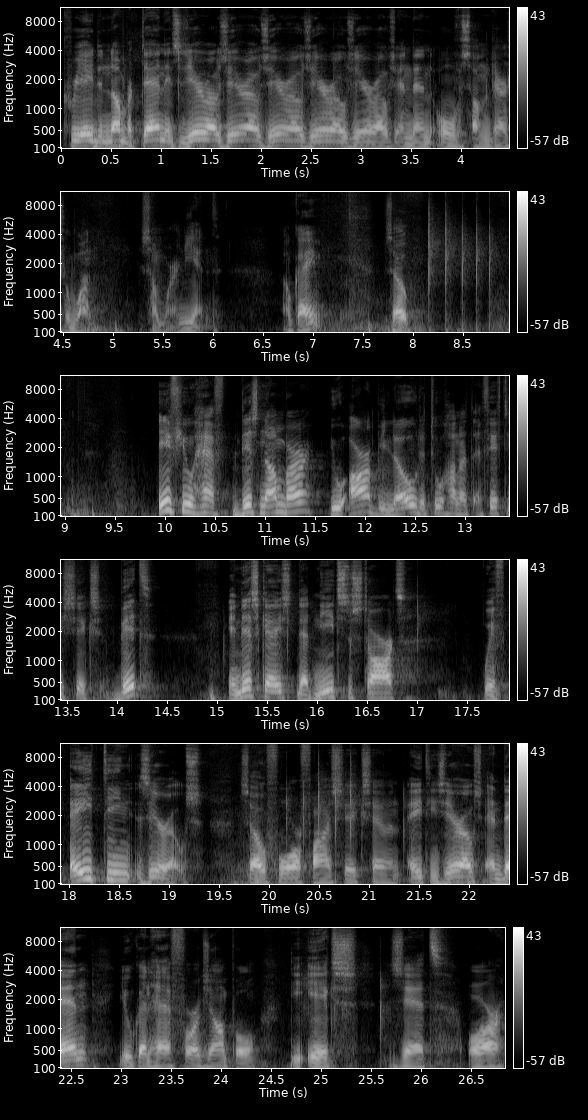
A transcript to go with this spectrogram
create a number 10, it's 0, 0, 0, 0, zeros, and then all of a sudden there's a 1 somewhere in the end. Okay? So if you have this number, you are below the 256 bit. In this case, that needs to start with 18 zeros. So 4, 5, 6, 7, 18 zeros. And then you can have, for example, the x, z, or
